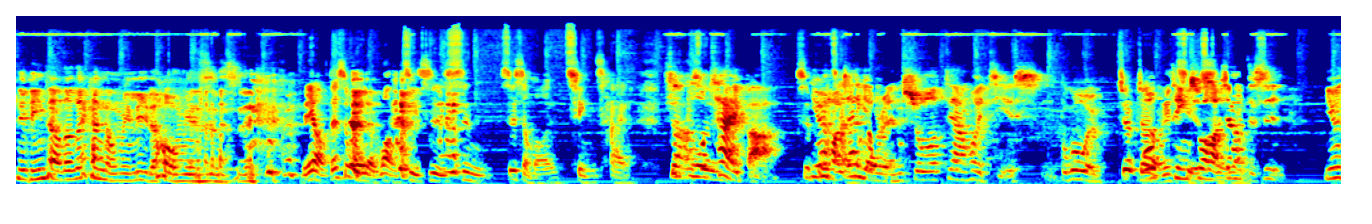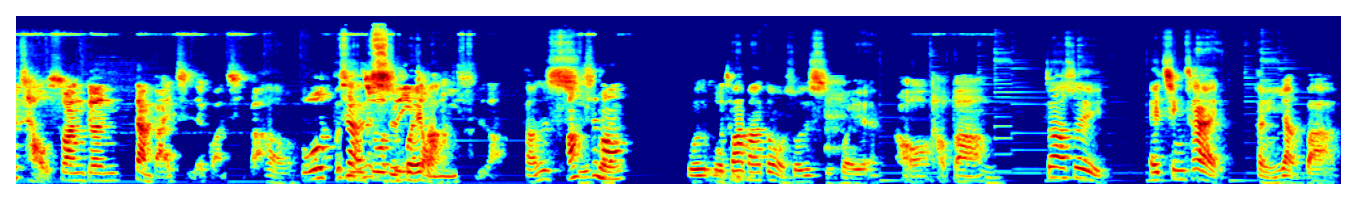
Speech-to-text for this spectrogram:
你平常都在看农民历的后面是不是？没有，但是我有点忘记是 是是什么青菜，是菠菜吧？是因为好像有人说这样会结石，不过我就我听说好像只是因为草酸跟蛋白质的关系吧。哦，不过不是说是一种迷思啊，好像是石啊？是吗？我我爸妈跟我说是石灰耶。哦，好吧。对啊，所以哎，青菜。很营养吧，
